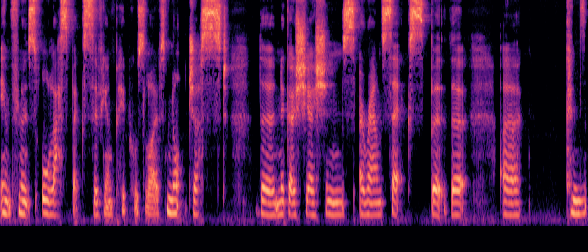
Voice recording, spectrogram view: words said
influence all aspects of young people's lives, not just the negotiations around sex, but that uh, con-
